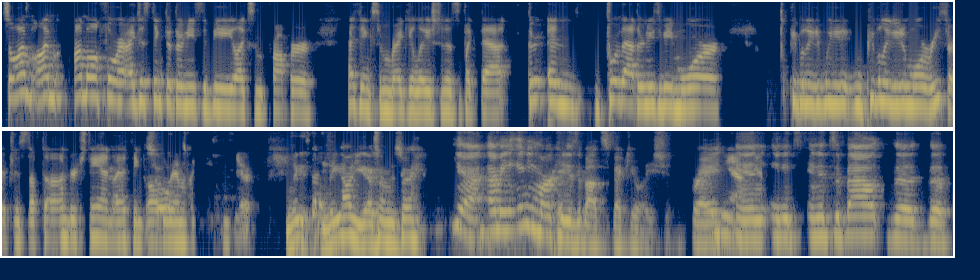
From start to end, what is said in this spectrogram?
So I'm I'm I'm all for it. I just think that there needs to be like some proper, I think some regulation and stuff like that. There and for that there needs to be more people need we need people need to do more research and stuff to understand. I think all So- the ramifications there. Le- Leon, you got something to say? Yeah, I mean, any market is about speculation, right? Yeah. And and it's and it's about the the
